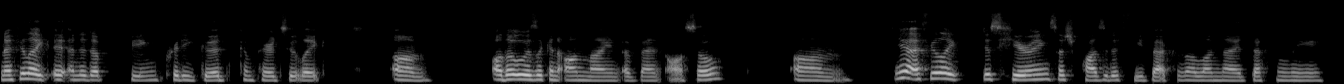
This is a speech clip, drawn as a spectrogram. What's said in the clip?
and i feel like it ended up being pretty good compared to like um although it was like an online event also um yeah i feel like just hearing such positive feedback from the alumni definitely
